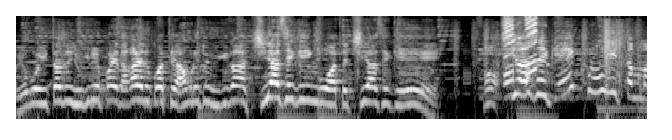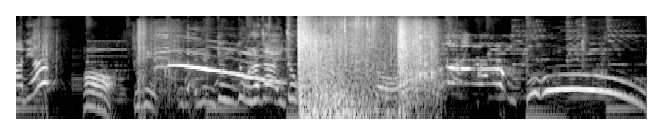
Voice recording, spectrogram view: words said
어, 여보, 일단은 여기를 빨리 나가야 될 것 같아. 아무래도 여기가 지하 세계인 것 같아, 지하 세계. 어, 지하 세계 그런 게 있단 말이야? 어, 여기, 이동, 이동, 이동하자, 이쪽으로. 저. 우후!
